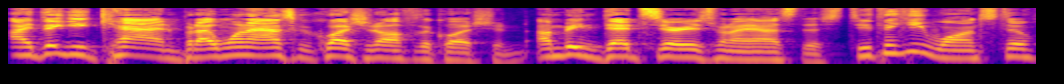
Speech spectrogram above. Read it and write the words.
I think he can, but I want to ask a question off the question. I'm being dead serious when I ask this. Do you think he wants to?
